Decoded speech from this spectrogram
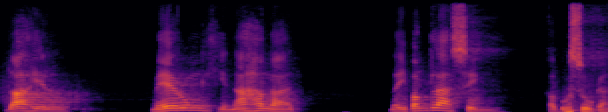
dahil merong hinahangad na ibang klaseng kabusugan.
